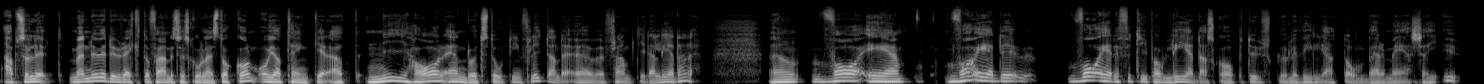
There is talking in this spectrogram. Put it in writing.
Absolut, men nu är du rektor för Handelshögskolan i Stockholm och jag tänker att ni har ändå ett stort inflytande över framtida ledare. Eh, vad, är, vad, är det, vad är det för typ av ledarskap du skulle vilja att de bär med sig ut?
